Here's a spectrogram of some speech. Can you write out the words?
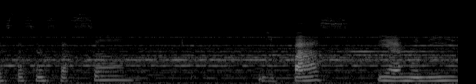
Esta sensação de paz e harmonia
